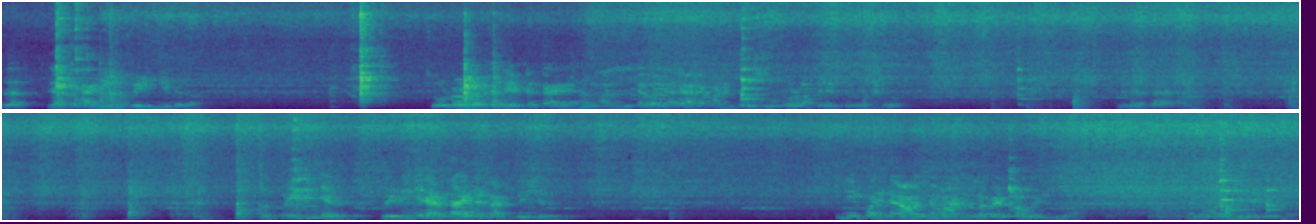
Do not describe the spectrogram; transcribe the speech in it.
ഇത് ഇതൊക്കെ കഴുകി പിഴിഞ്ഞിടുക. ചൂടുവെള്ളത്തിലിട്ട് കഴി നല്ലപോലെ ഒരു അരമണിക്കൂർ ചൂടുവെള്ളത്തിലിട്ട് വെച്ചു. എന്നിട്ട് അത് പിഴിഞ്ഞെടുത്തു. പിഴിഞ്ഞ് രണ്ടായിട്ട് കട്ടിച്ചെടുത്തു. ഇനിയിപ്പോൾ അതിന് ആവശ്യമായിട്ടുള്ള വെള്ളം ഒഴിക്കുക. എന്ന് പറഞ്ഞു കഴിയുമ്പോൾ.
